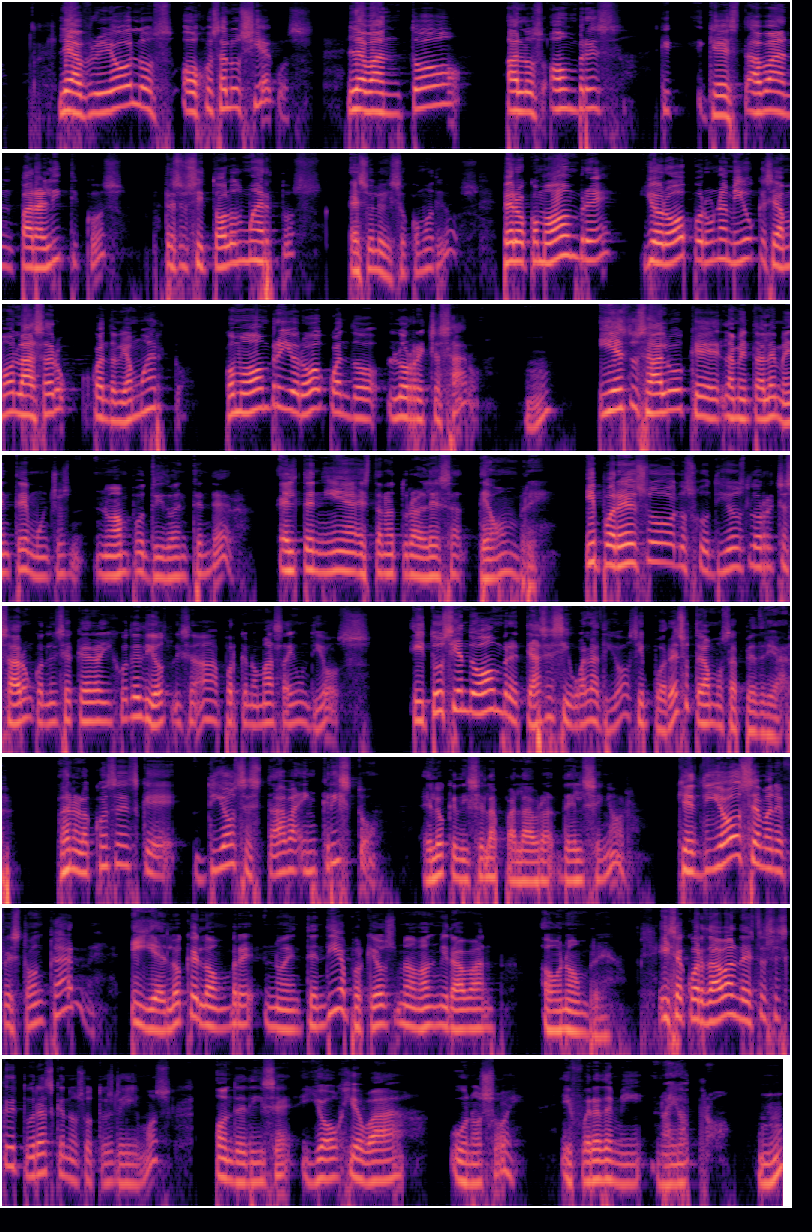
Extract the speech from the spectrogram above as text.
Le abrió los ojos a los ciegos. Levantó a los hombres que, que estaban paralíticos. Resucitó a los muertos. Eso lo hizo como Dios. Pero como hombre lloró por un amigo que se llamó Lázaro cuando había muerto. Como hombre lloró cuando lo rechazaron. ¿Mm? Y esto es algo que lamentablemente muchos no han podido entender. Él tenía esta naturaleza de hombre. Y por eso los judíos lo rechazaron cuando él decía que era hijo de Dios. Dice, ah, porque nomás hay un Dios. Y tú siendo hombre te haces igual a Dios y por eso te vamos a apedrear. Bueno, la cosa es que Dios estaba en Cristo. Es lo que dice la palabra del Señor. Que Dios se manifestó en carne. Y es lo que el hombre no entendía, porque ellos nada más miraban a un hombre. Y se acordaban de estas escrituras que nosotros leímos, donde dice, yo Jehová uno soy, y fuera de mí no hay otro. ¿Mm?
